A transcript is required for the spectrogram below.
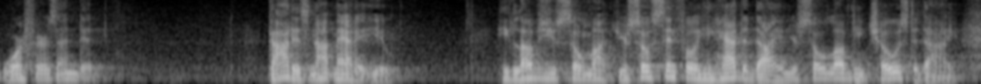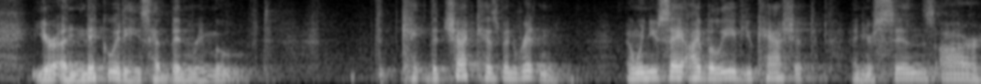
Warfare's ended. God is not mad at you. He loves you so much. You're so sinful, He had to die, and you're so loved, He chose to die. Your iniquities have been removed. The, the check has been written. And when you say, I believe, you cash it, and your sins are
